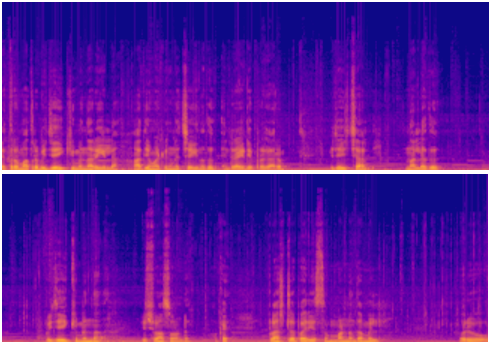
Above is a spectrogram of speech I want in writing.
എത്രമാത്രം വിജയിക്കും വിജയിക്കുമെന്നറിയില്ല ആദ്യമായിട്ട് ഇങ്ങനെ ചെയ്യുന്നത് എന്റെ ഐഡിയ പ്രകാരം. വിജയിച്ചാൽ നല്ലത്. വിജയിക്കുമെന്ന് വിശ്വാസമുണ്ട്. ഓക്കെ. പ്ലാസ്റ്റർ പാരീസും മണ്ണും തമ്മിൽ ഒരു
